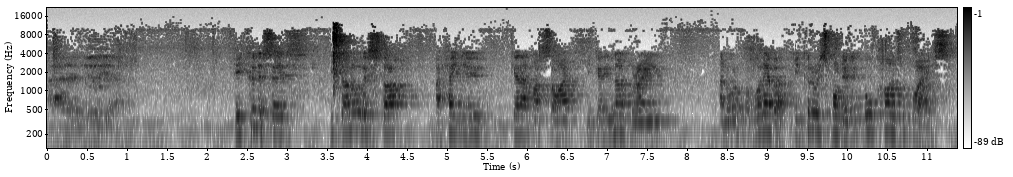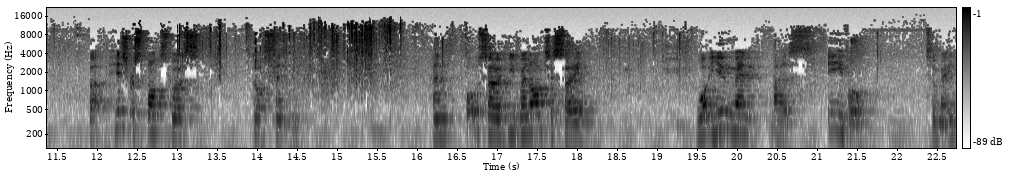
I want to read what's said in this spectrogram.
Hallelujah. He could have said, You've done all this stuff, I hate you, get out my sight, you're getting no grain, and whatever. He could have responded in all kinds of ways. But his response was, God sent me. And also, he went on to say, What you meant as evil to me,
